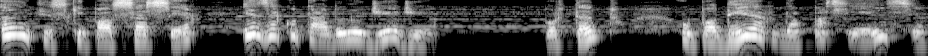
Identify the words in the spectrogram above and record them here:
antes que possa ser executado no dia a dia. Portanto, o poder da paciência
